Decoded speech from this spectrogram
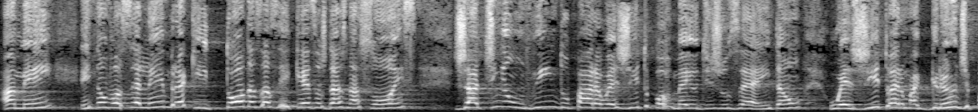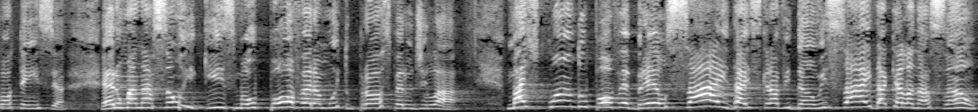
Amém? Então você lembra que todas as riquezas das nações já tinham vindo para o Egito por meio de José. Então, o Egito era uma grande potência, era uma nação riquíssima, o povo era muito próspero de lá. Mas quando o povo hebreu sai da escravidão e sai daquela nação,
